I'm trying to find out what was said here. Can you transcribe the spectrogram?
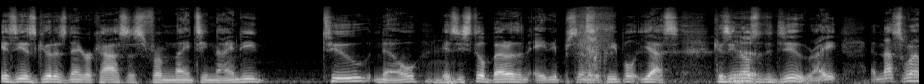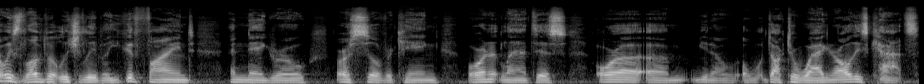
Is he as good as Negro Casas from 1992? No. Hmm. Is he still better than 80% of the people? Yes, because he knows what to do, right? And that's what I always loved about Lucha Libre. You could find a Negro or a Silver King or an Atlantis or a, um, you know, a Dr. Wagner, all these cats.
